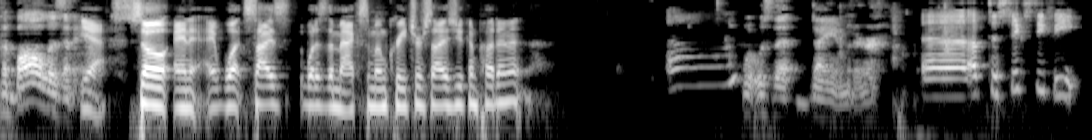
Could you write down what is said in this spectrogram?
the ball is an ounce. it. Yeah. So, and what size? What is the maximum creature size you can put in it? Um, What was that diameter? uh, up to 60 feet.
